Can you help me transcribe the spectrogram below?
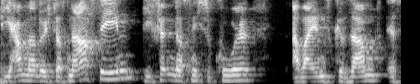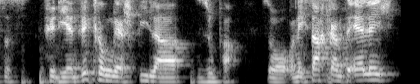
die haben dadurch das Nachsehen, die finden das nicht so cool, aber insgesamt ist es für die Entwicklung der Spieler super. So, und ich sage ganz ehrlich,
